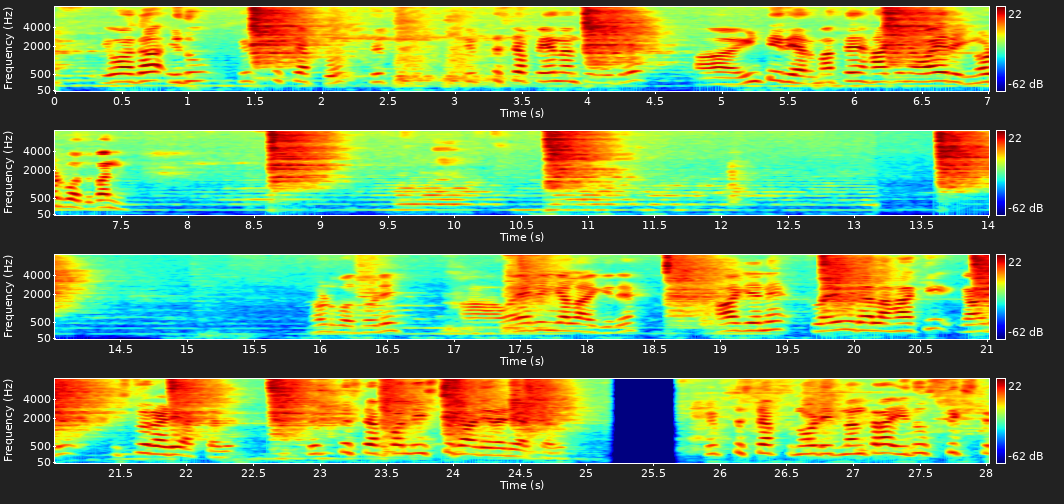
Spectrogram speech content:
ಎಸ್ ಇವಾಗ ಇದು fifth step fifth fifth step ಏನಂತ ಹೇಳಿದ್ರೆ ಇಂಟೀರಿಯರ್ ಮತ್ತೆ ಹಾಗೇನೆ ವೈರಿಂಗ್ ನೋಡ್ಬೋದು, ಬನ್ನಿ. ನೋಡ್ಬೋದು ನೋಡಿ ವೈರಿಂಗ್ ಎಲ್ಲ ಆಗಿದೆ. ಹಾಗೇನೆ ಪ್ಲೈವುಡ್ ಎಲ್ಲ ಹಾಕಿ ಗಾಡಿ ಇಷ್ಟು ರೆಡಿ ಆಗ್ತದೆ. ಫಿಫ್ತ್ ಸ್ಟೆಪ್ಪಲ್ಲಿ ಇಷ್ಟು ಗಾಡಿ ರೆಡಿ ಆಗ್ತದೆ. ಫಿಫ್ತ್ ಸ್ಟೆಪ್ ನೋಡಿದ ನಂತರ ಇದು ಸಿಕ್ಸ್ತ್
